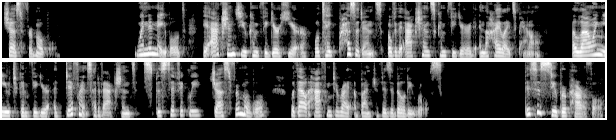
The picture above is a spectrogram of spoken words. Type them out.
just for mobile. When enabled, the actions you configure here will take precedence over the actions configured in the Highlights panel, allowing you to configure a different set of actions specifically just for mobile without having to write a bunch of visibility rules. This is super powerful,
